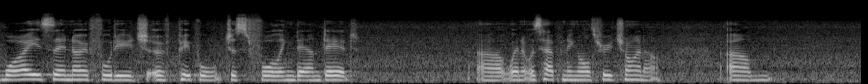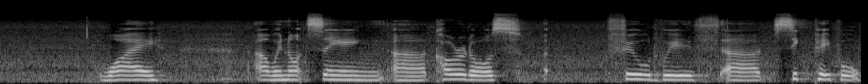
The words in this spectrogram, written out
why is there no footage of people just falling down dead uh, when it was happening all through China? Um, why are we not seeing uh, corridors filled with uh, sick people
